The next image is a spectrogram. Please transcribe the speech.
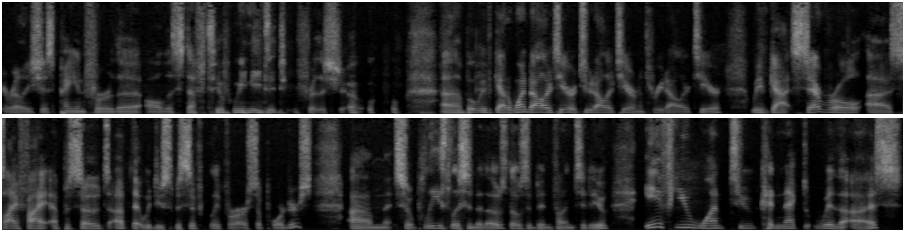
really, it's just paying for the all the stuff that we need to do for the show. Uh, but we've got a $1 tier, a $2 tier, and a $3 tier. We've got several uh, sci fi episodes up that we do specifically for our supporters. Um, so please listen to those. Those have been fun to do. If you want to connect with us,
